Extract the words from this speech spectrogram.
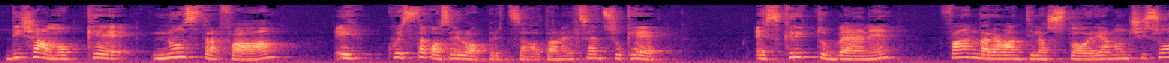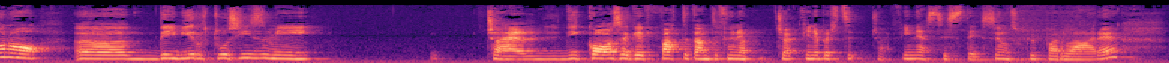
diciamo che non strafà, e questa cosa l'ho apprezzata, nel senso che è scritto bene, fa andare avanti la storia, non ci sono eh, dei virtuosismi, cioè di cose che fatte tante fine cioè, fine per cioè, fine a se stesse, non so più parlare.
